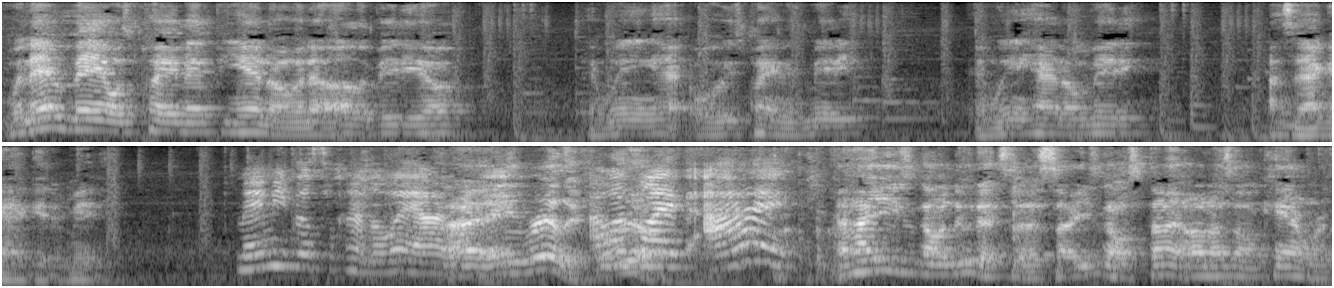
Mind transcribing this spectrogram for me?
When that man was playing that piano in that other video, and we ain't had, well, he was playing his MIDI, and we ain't had no MIDI, I said, I got to get a MIDI. made me feel some kind of way. I Honestly, ain't really, I was real. like, I And how you just gonna do that to us, sir? You just gonna stunt on us on camera?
